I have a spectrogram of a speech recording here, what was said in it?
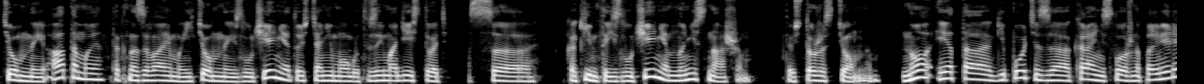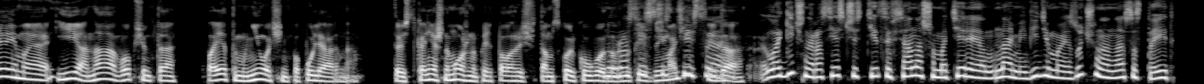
темные атомы, так называемые, и темные излучения, то есть они могут взаимодействовать с каким-то излучением, но не с нашим, то есть тоже с темным. Но эта гипотеза крайне сложно проверяемая, и она, в общем-то, поэтому не очень популярна. То есть, конечно, можно предположить, что там сколько угодно ну, внутри взаимодействий. да. Логично, раз есть частицы, вся наша материя нами видимая, изучена, она состоит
